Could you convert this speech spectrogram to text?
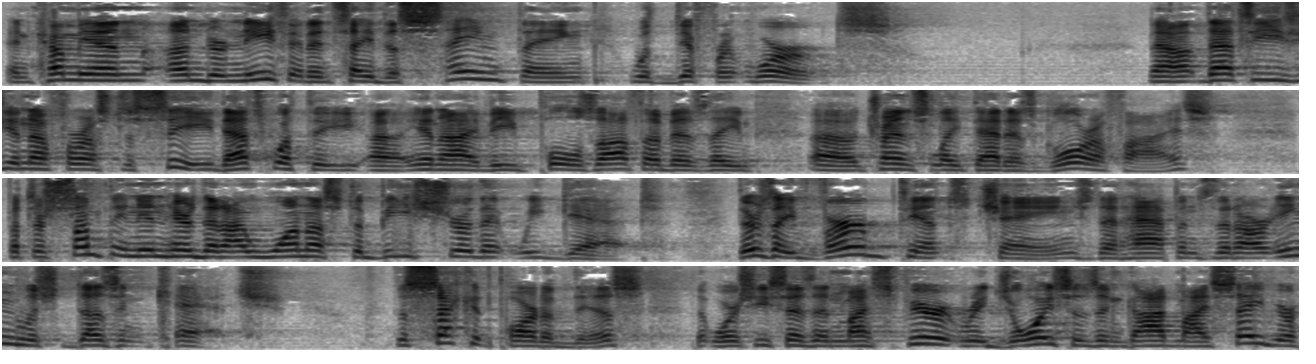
and come in underneath it and say the same thing with different words. Now, that's easy enough for us to see. That's what the uh, NIV pulls off of as they uh, translate that as glorifies. But there's something in here that I want us to be sure that we get. There's a verb tense change that happens that our English doesn't catch. The second part of this, where she says, and my spirit rejoices in God my Savior,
